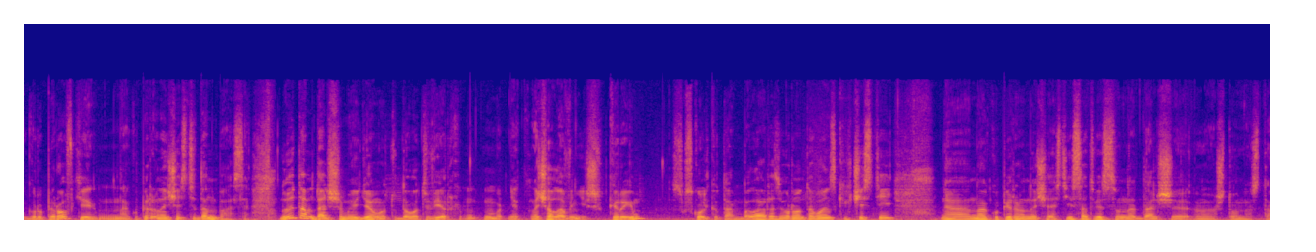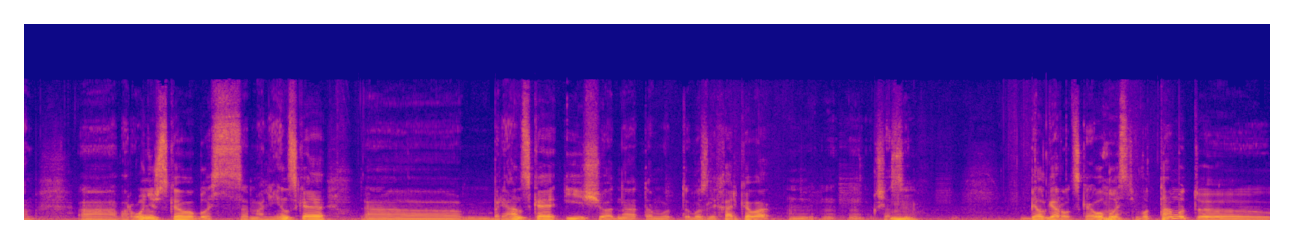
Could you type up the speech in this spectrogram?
группировки на оккупированной части Донбасса. Ну и там дальше мы идем вот туда вот вверх, нет, сначала вниз, Крым, сколько там было развернуто воинских частей э, на оккупированной части. И, соответственно, дальше, э, что у нас там? Э, Воронежская область, Смоленская, э, Брянская и еще одна там вот возле Харькова. Сейчас... Mm. Белгородская область, mm. вот там вот э,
